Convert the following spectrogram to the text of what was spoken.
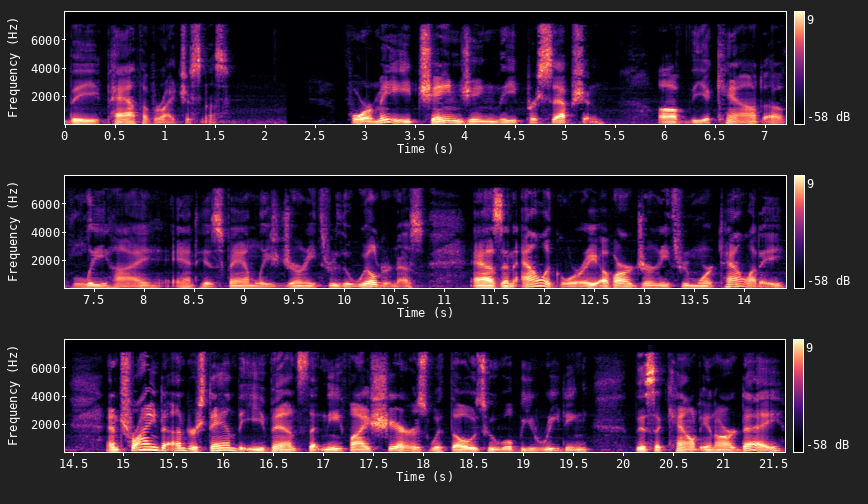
the path of righteousness. For me, changing the perception of the account of Lehi and his family's journey through the wilderness as an allegory of our journey through mortality and trying to understand the events that Nephi shares with those who will be reading this account in our day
